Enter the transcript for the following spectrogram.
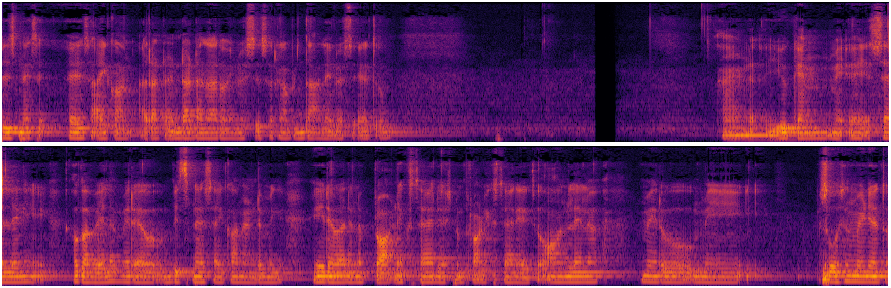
business is icon Ratan Tata గారు ఇన్వెస్ట్ చేస్తారు కాబట్టి దానిలో ఇన్వెస్ట్ చేయొచ్చు అండ్ యూ కెన్ సెల్ అని ఒకవేళ మీరు బిజినెస్ ఐకాన్ అంటే మీకు మీరు ఎవరైనా ప్రోడక్ట్స్ తయారు చేసిన ప్రోడక్ట్స్ తయారు చేయొచ్చు ఆన్లైన్లో మీరు మీ సోషల్ మీడియాతో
